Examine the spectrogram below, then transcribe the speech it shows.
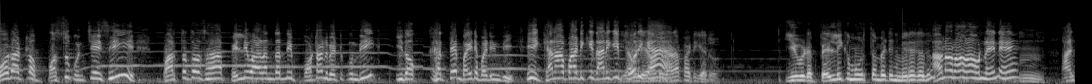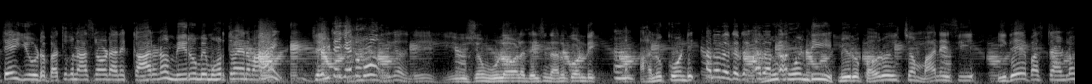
గోదాట్లో బస్సు ముంచేసి భర్తతో సహా పెళ్ళి వాళ్ళందరినీ పొట్టను పెట్టుకుంది. ఇదొక్కతే బయటపడింది. ఈ ఘనపాటికి దానికి పోలిక? గణపతి గారు? ఈవిడ పెళ్ళికి ముహూర్తం పెట్టింది మీరే కదా? అవునవునవును నేనే. ఉమ్, అంటే ఈవిడ బతుకు నాశనం అవడానికి కారణం మీరు మీ ముహూర్తమైన కాదండి ఈ విషయం ఊళ్ళో వాళ్ళ తెలిసింది అనుకోండి. అనుకోండి. అనుకోండి మీరు పౌరోహిత్యం మానేసి ఇదే బస్ స్టాండ్లో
